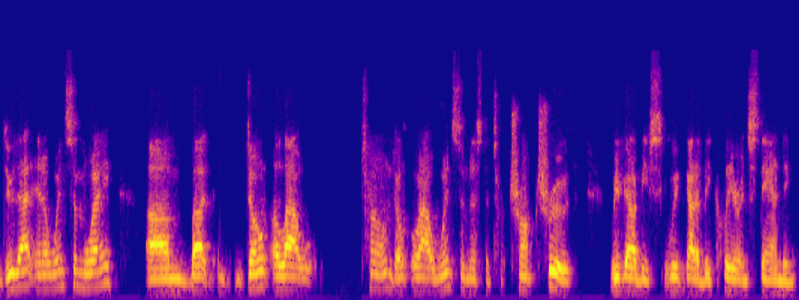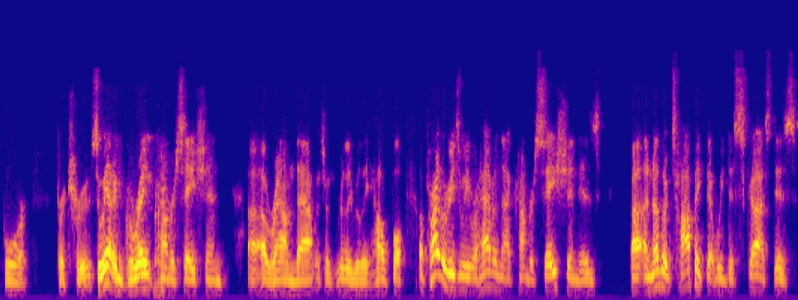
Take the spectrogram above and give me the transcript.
do that in a winsome way, um, but don't allow tone, don't allow winsomeness to t- trump truth. We've got to be we've got to be clear and standing for for truth. So we had a great conversation uh, around that, which was really, really helpful. A part of the reason we were having that conversation is uh, another topic that we discussed is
